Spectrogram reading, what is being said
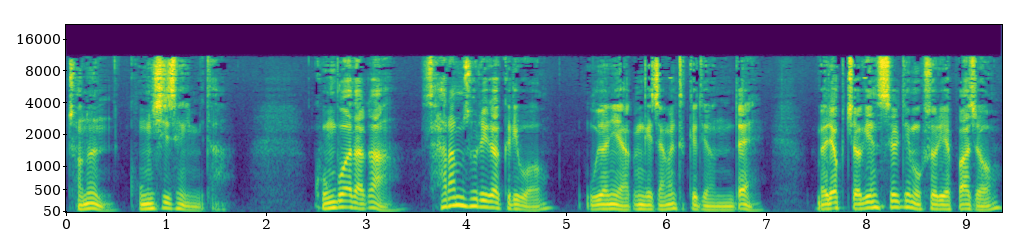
저는 공시생입니다. 공부하다가 사람 소리가 그리워 우연히 야간개장을 듣게 되었는데, 매력적인 쓸디 목소리에 빠져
